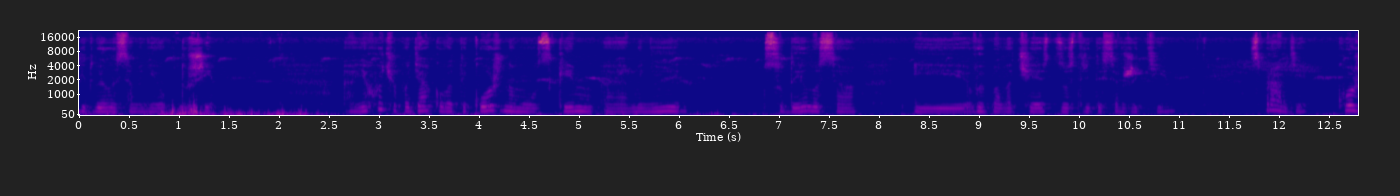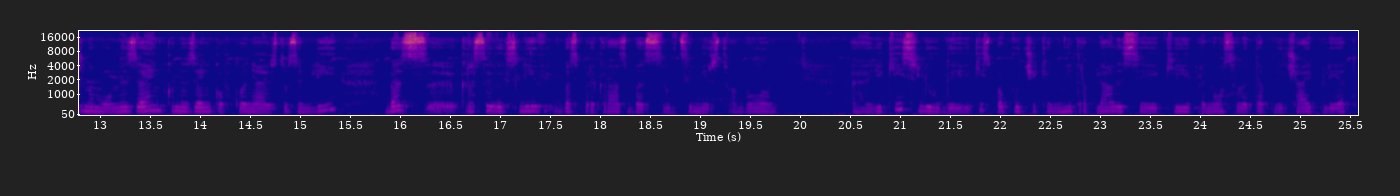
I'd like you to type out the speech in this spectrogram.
відбилися мені у душі. Е, Я хочу подякувати кожному, з ким е, мені судилося і випала честь зустрітися в житті. Справді, кожному низенько-низенько вклоняюсь до землі, без е, красивих слів, без прикрас, без лицемірства. Бо якісь люди, якісь папучики мені траплялися, які приносили теплий чай, плед,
